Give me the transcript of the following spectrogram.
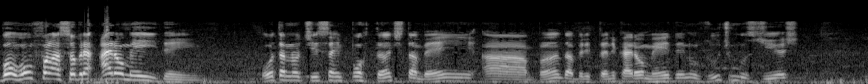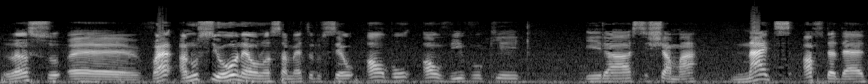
Bom, vamos falar sobre a Iron Maiden. Outra notícia importante também, a banda britânica Iron Maiden nos últimos dias lançou, é, vai, anunciou né, o lançamento do seu álbum ao vivo que irá se chamar Knights of the Dead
